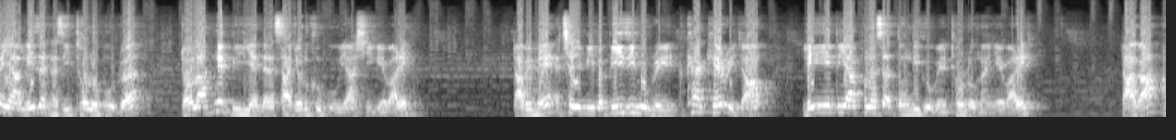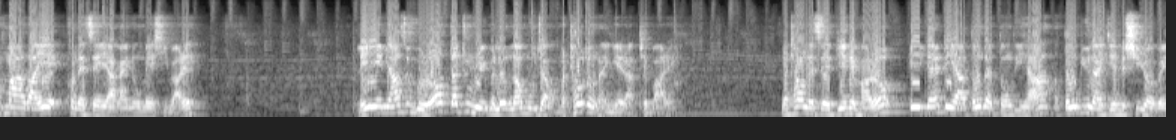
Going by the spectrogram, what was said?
242စီထုတ်လုပ်ဖို့အတွက်ဒေါ်လာ2ဘီလီယံတန်စာချုပ်တစ်ခုကိုရရှိခဲ့ပါတယ်။ဒါပေမဲ့အချိန်မီမပြီးစီးမှုတွေအခက်အခဲတွေကြောင့်လေယာဉ်183စီးကိုပဲထုတ်လုပ်နိုင်ခဲ့ပါတယ်။ဒါကအမှားသာရဲ့80ရာခိုင်နှုန်းပဲရှိပါတယ်။လေယာဉ်များစုကိုတော့တပ်ထုတွေမလုံလောက်မှုကြောင့်မထုတ်လုပ်နိုင်ခဲ့တာဖြစ်ပါတယ်။ 2020ပြည့်နှစ်မှာတော့ A10 133စီဟာအသုံးပြုနိုင်ခြင်းမရှိတော့ဘဲ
